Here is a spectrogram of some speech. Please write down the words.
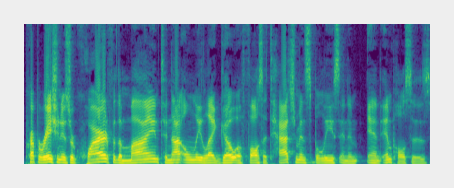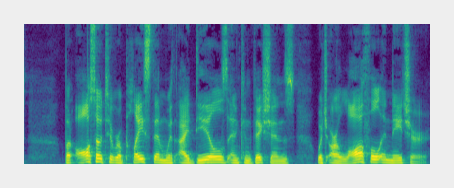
Preparation is required for the mind to not only let go of false attachments, beliefs, and, and impulses, but also to replace them with ideals and convictions which are lawful in nature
